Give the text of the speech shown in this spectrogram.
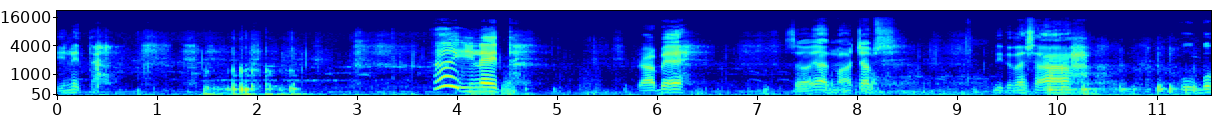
init. Ay, init. Grabe. So, ayan mga chaps. Dito na sa kubo.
